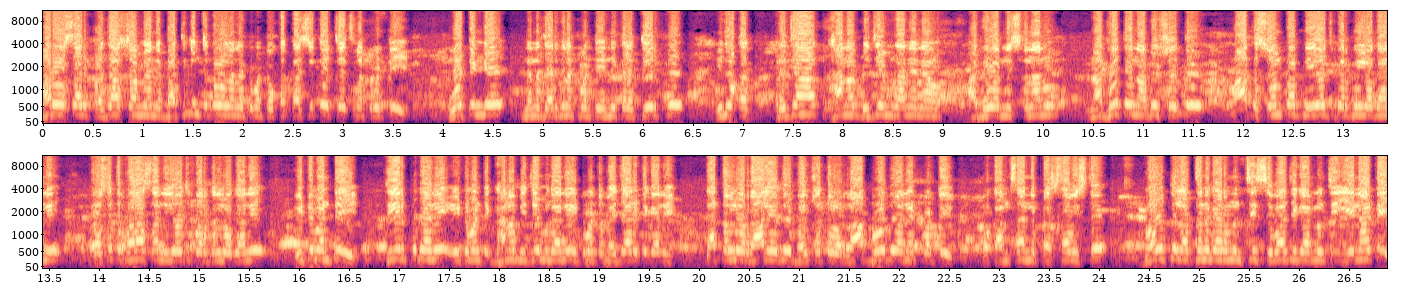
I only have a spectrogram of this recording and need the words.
మరోసారి ప్రజాస్వామ్యాన్ని బతికించుకోవాలన్నటువంటి ఒక కసితో చేసినటువంటి ఓటింగే నిన్న జరిగినటువంటి ఎన్నికల తీర్పు. ఇది ఒక ప్రజా విజయంగా విజయంగానే నేను అభివర్ణిస్తున్నాను. నభూతో భవిష్యత్తు పాత సోంపేట నియోజకవర్గంలో కానీ ప్రస్తుత పలాస నియోజకవర్గంలో కానీ ఇటువంటి తీర్పు కానీ ఇటువంటి ఘన విజయం కానీ ఇటువంటి మెజారిటీ కానీ గతంలో రాలేదు భవిష్యత్తులో రాబోదు అనేటువంటి ఒక అంశాన్ని ప్రస్తావిస్తూ గౌతు లచ్చన గారి నుంచి శివాజీ గారి నుంచి ఈనాటి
